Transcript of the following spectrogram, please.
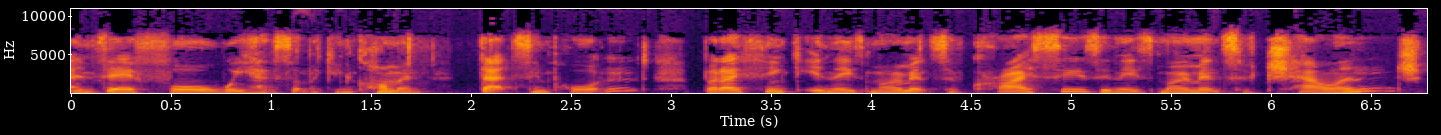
and therefore we have something in common. That's important. But I think in these moments of crises, in these moments of challenge,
